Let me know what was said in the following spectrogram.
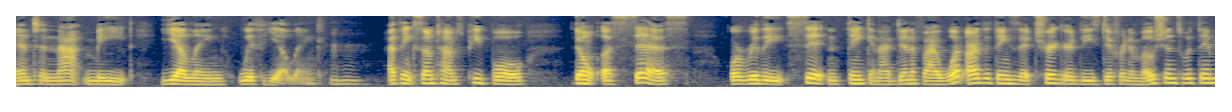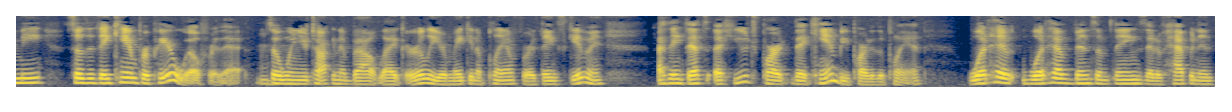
and to not meet yelling with yelling? I think sometimes people don't assess or really sit and think and identify what are the things that triggered these different emotions within me so that they can prepare well for that. So mm-hmm. when you're talking about like earlier making a plan for Thanksgiving, I think that's a huge part that can be part of the plan. What have what have been some things that have happened in,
